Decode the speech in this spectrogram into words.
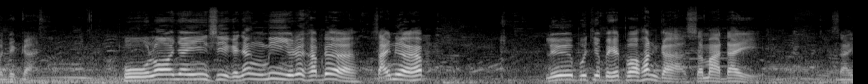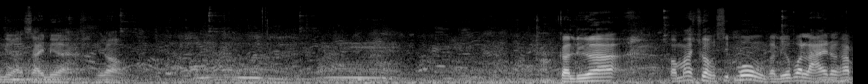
บรรยากาศผู้รอใหญ่จังซี่ก็ยังมีอยู่ด้วยครับ เด้อสายเนื้อครับ หรือผู้ที่ไปเฮ็ดพอพันก็สามารถได้สายเนื้อสายเนื้อพี่น้อง ก็เหลือเขามาช่วง10โมงก็เหลือว่าหลายแล้วครับ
